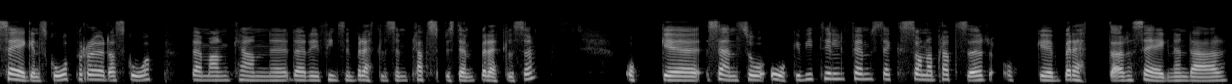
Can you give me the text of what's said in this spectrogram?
sägenskåp, röda skåp, där, man kan, eh, där det finns en berättelse, en platsbestämd berättelse. Och eh, sen så åker vi till fem, sex sådana platser och eh, berättar sägnen där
